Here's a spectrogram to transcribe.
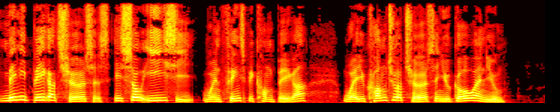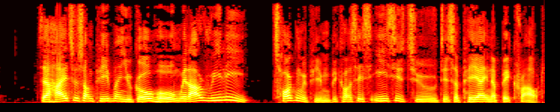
many bigger churches, it's so easy when things become bigger, where you come to a church and you go and you say hi to some people and you go home without really talking with people because it's easy to disappear in a big crowd.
